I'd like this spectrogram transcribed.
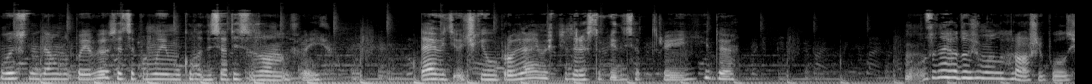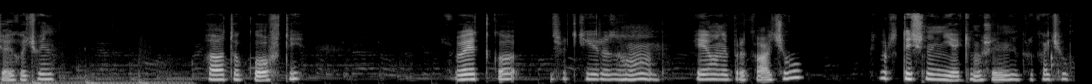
Лише недавно появився, це, по-моєму, коли 10 сезон вийшов. 9 очків управляємості, 353 їде. За нього дуже мало грошей получає, хоч він багато коштує. Швидко, швидкий розгон. Я його не прокачував. Практично ніякі машини не прокачував.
